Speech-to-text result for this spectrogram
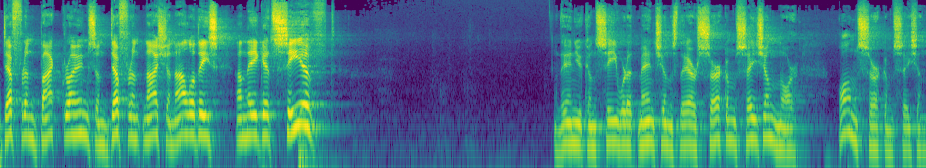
different backgrounds and different nationalities, and they get saved. And then you can see where it mentions their circumcision or uncircumcision.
